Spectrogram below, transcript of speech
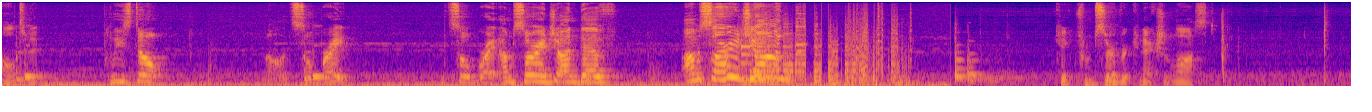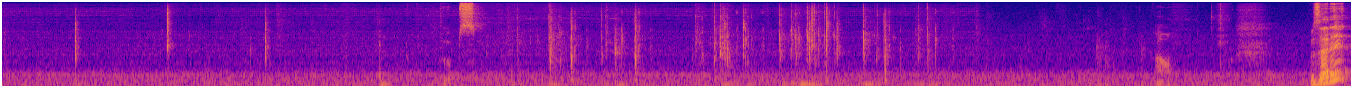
alternate. Please don't. No, it's so bright. It's so bright. I'm sorry, John Dev. I'm sorry, John. Kicked from server, connection lost. Oops. Oh. Was that it?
